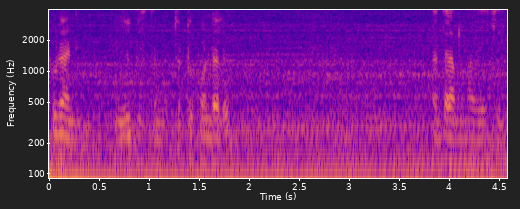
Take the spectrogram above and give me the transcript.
చూడండి చూపిస్తున్నా చుట్టూ కొండలు అంతా మన వెహికల్.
